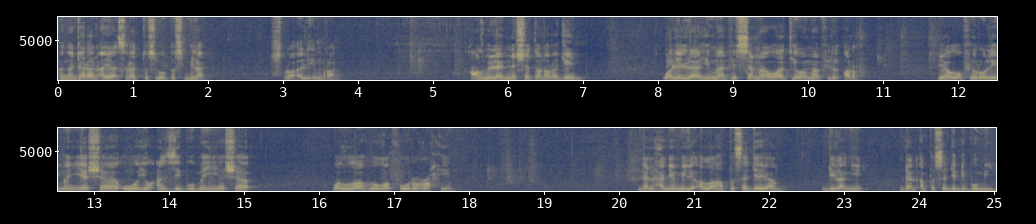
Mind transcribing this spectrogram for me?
pengajaran ayat 129 surah Ali Imran A'udzubillahiminasyaitanirajim walillahi ma fis samawati wa ma fil ardh يغفر لمن يشاء ويعذب من يشاء والله غفور رحيم dan hanya milik Allah apa saja yang di langit dan apa saja di bumi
